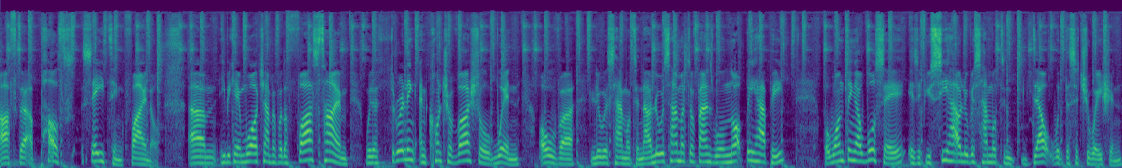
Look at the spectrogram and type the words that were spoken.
after a pulsating final. Um, he became world champion for the first time with a thrilling and controversial win over Lewis Hamilton. Now, Lewis Hamilton fans will not be happy. But one thing I will say is if you see how Lewis Hamilton dealt with the situation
